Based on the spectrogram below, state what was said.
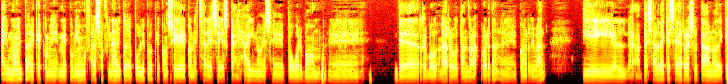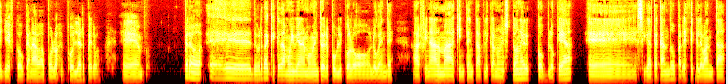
Hay un momento en el que me comí un falso final y todo el público que consigue conectar ese Sky High, ¿no? ese Power Bomb de rebotando las cuerdas con el rival. Y a pesar de que ese resultado ¿no? de que Jeff Cobb ganaba por los spoilers, pero pero eh, de verdad que queda muy bien el momento el público lo, vende. Al final Mac intenta aplicar un stoner, Cobb bloquea, eh, sigue atacando, parece que levanta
